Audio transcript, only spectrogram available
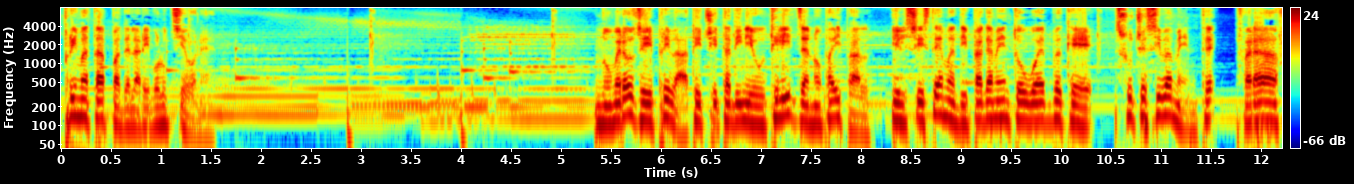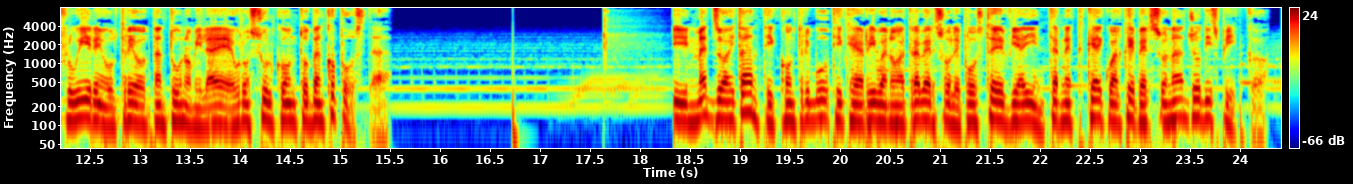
prima tappa della rivoluzione. Numerosi privati cittadini utilizzano PayPal, il sistema di pagamento web che, successivamente, farà affluire oltre 81.000 euro sul conto BancoPosta. In mezzo ai tanti contributi che arrivano attraverso le poste e via internet c'è qualche personaggio di spicco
